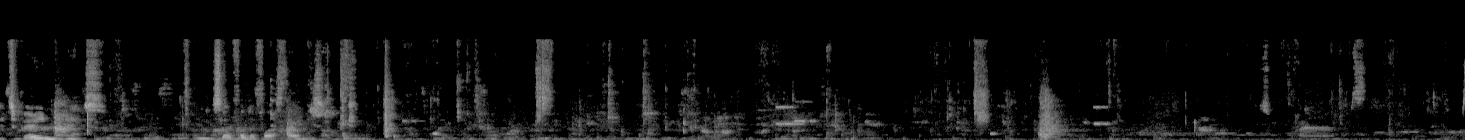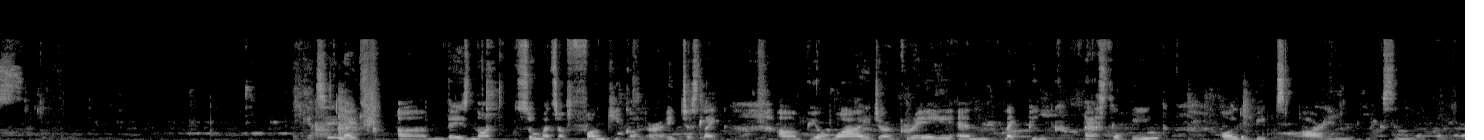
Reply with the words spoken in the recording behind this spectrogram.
It's very nice. So for the first time like um, there is not so much of funky color. It's just like uh, pure white or gray and like pink, pastel pink. All the beads are in like similar color.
